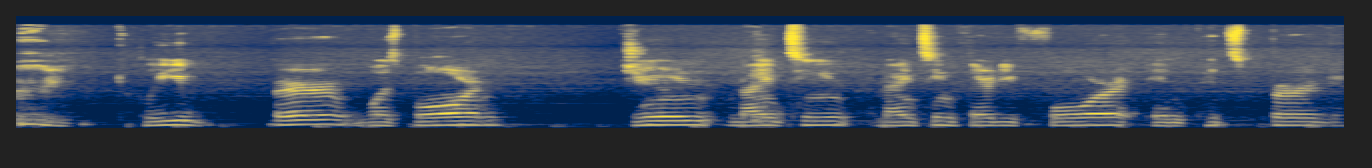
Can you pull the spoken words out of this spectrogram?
Kleber was born June 19, 1934 in Pittsburgh.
